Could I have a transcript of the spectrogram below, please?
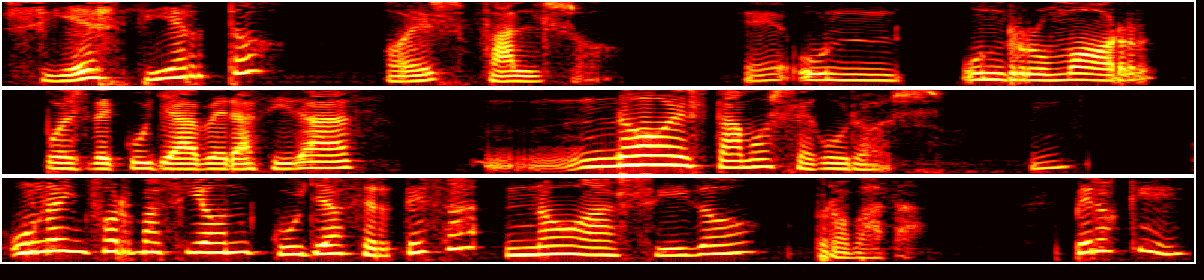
si es cierto o es falso. ¿eh? Un, un rumor, pues de cuya veracidad no estamos seguros. Una información cuya certeza no ha sido probada pero que,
